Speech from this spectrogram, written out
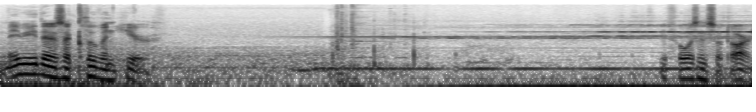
Maybe there's a clue in here. Wasn't so dark.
